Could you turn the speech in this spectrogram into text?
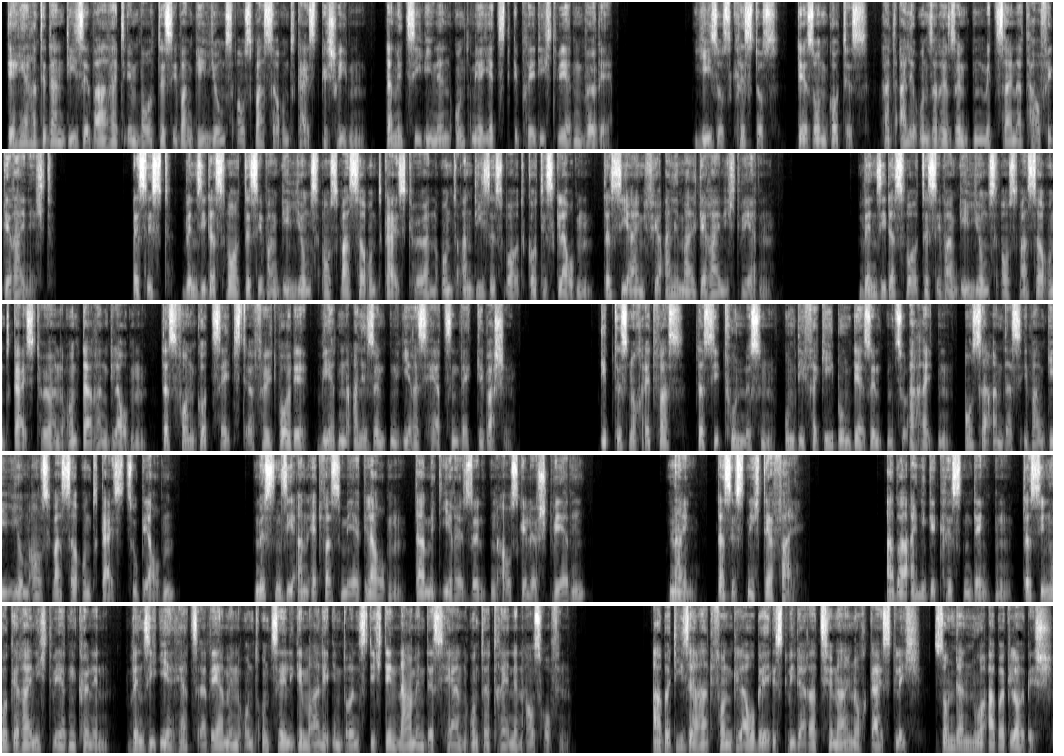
Der Herr hatte dann diese Wahrheit im Wort des Evangeliums aus Wasser und Geist geschrieben, damit sie Ihnen und mir jetzt gepredigt werden würde. Jesus Christus, der Sohn Gottes, hat alle unsere Sünden mit seiner Taufe gereinigt. Es ist, wenn Sie das Wort des Evangeliums aus Wasser und Geist hören und an dieses Wort Gottes glauben, dass Sie ein für allemal gereinigt werden. Wenn Sie das Wort des Evangeliums aus Wasser und Geist hören und daran glauben, das von Gott selbst erfüllt wurde, werden alle Sünden Ihres Herzen weggewaschen. Gibt es noch etwas, das Sie tun müssen, um die Vergebung der Sünden zu erhalten, außer an das Evangelium aus Wasser und Geist zu glauben? Müssen sie an etwas mehr glauben, damit ihre Sünden ausgelöscht werden? Nein, das ist nicht der Fall. Aber einige Christen denken, dass sie nur gereinigt werden können, wenn sie ihr Herz erwärmen und unzählige Male inbrünstig den Namen des Herrn unter Tränen ausrufen. Aber diese Art von Glaube ist weder rational noch geistlich, sondern nur abergläubisch.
